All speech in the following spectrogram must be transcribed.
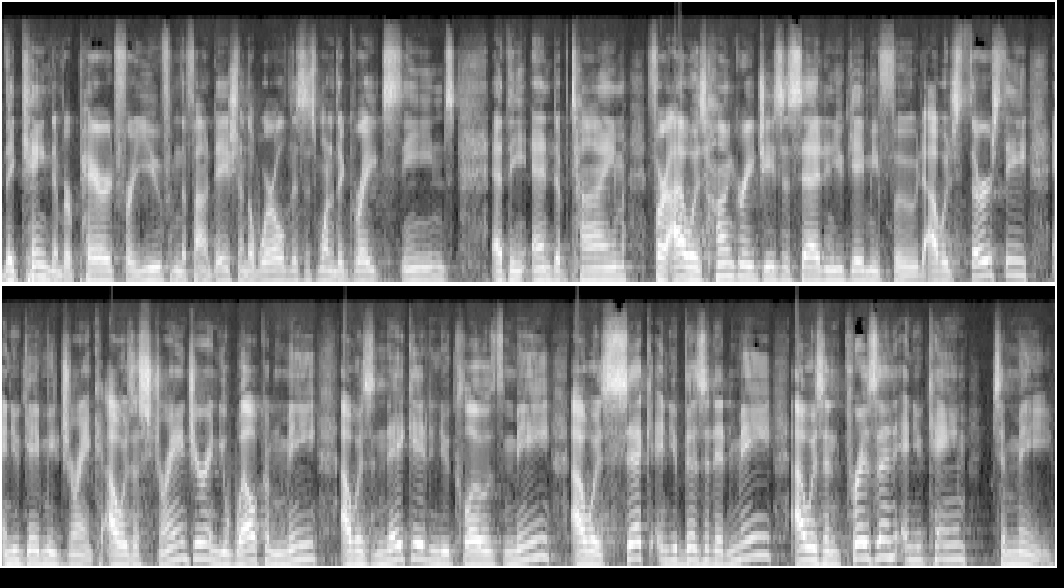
the kingdom prepared for you from the foundation of the world. This is one of the great scenes at the end of time. For I was hungry, Jesus said, and you gave me food. I was thirsty, and you gave me drink. I was a stranger, and you welcomed me. I was naked, and you clothed me. I was sick, and you visited me. I was in prison, and you came to me.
